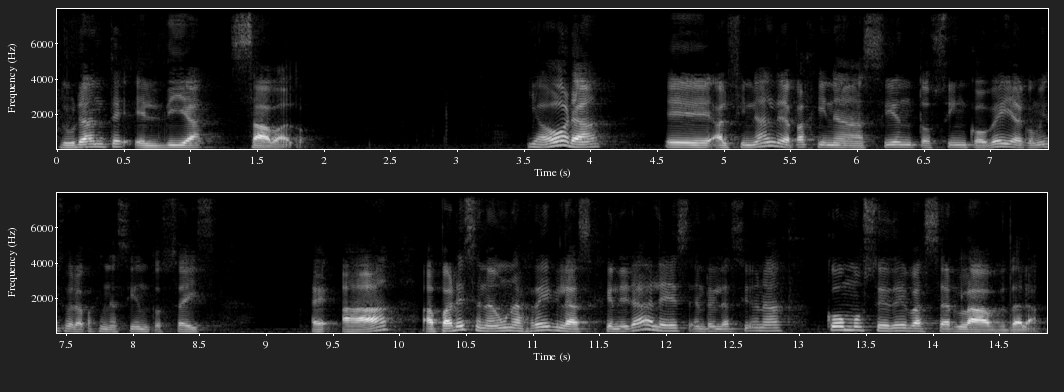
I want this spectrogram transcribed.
durante el día sábado. Y ahora, eh, al final de la página 105b y al comienzo de la página 106a, aparecen algunas reglas generales en relación a cómo se debe hacer la Abdala.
